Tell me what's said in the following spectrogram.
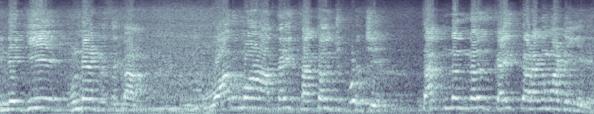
இன்னைக்கு முன்னேற்றத்தை காணும் வருமானத்தை தத்தளிச்சு போச்சு. தங்கங்களுக்கு கை கடங்க மாட்டேங்குது.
